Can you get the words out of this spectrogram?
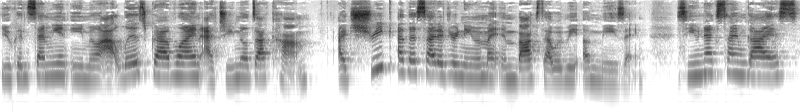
you can send me an email at lizgraveline at gmail.com. I'd shriek at the sight of your name in my inbox. That would be amazing. See you next time, guys.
